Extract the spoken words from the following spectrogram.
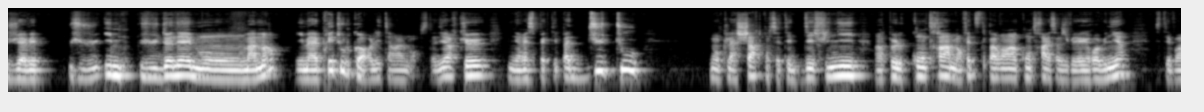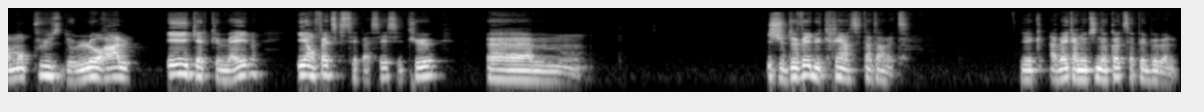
je lui avais, je lui, donnais mon ma main, il m'avait pris tout le corps littéralement. C'est-à-dire que il ne respectait pas du tout donc la charte qu'on s'était définie, un peu le contrat, mais en fait c'était pas vraiment un contrat, et ça je vais y revenir. C'était vraiment plus de l'oral et quelques mails. Et en fait, ce qui s'est passé, c'est que euh, je devais lui créer un site internet avec un outil no-code qui s'appelle Bubble.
